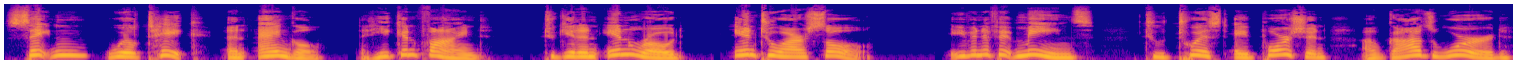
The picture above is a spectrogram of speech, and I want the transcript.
Satan will take an angle that he can find to get an inroad into our soul, even if it means to twist a portion of God's word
